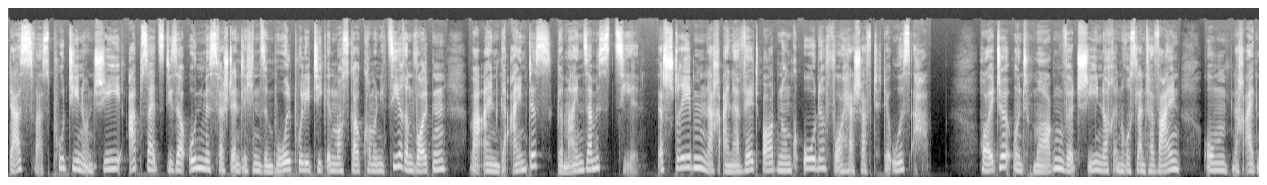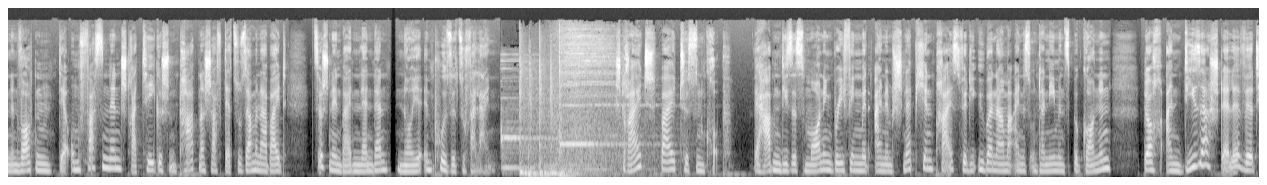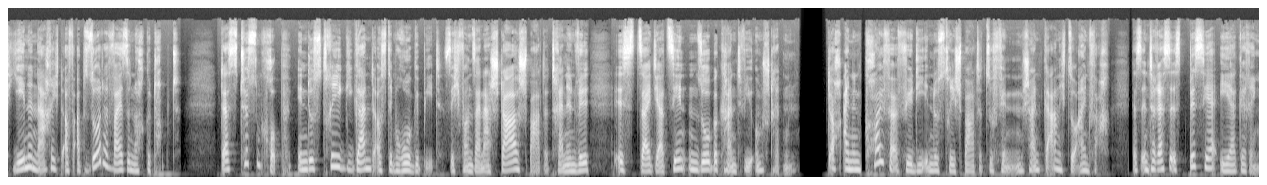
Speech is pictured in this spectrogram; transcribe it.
Das, was Putin und Xi abseits dieser unmissverständlichen Symbolpolitik in Moskau kommunizieren wollten, war ein geeintes, gemeinsames Ziel. Das Streben nach einer Weltordnung ohne Vorherrschaft der USA. Heute und morgen wird Xi noch in Russland verweilen, um nach eigenen Worten der umfassenden strategischen Partnerschaft der Zusammenarbeit zwischen den beiden Ländern neue Impulse zu verleihen. Streit bei ThyssenKrupp. Wir haben dieses Morning Briefing mit einem Schnäppchenpreis für die Übernahme eines Unternehmens begonnen, doch an dieser Stelle wird jene Nachricht auf absurde Weise noch getoppt. Dass ThyssenKrupp, Industriegigant aus dem Ruhrgebiet, sich von seiner Stahlsparte trennen will, ist seit Jahrzehnten so bekannt wie umstritten. Doch einen Käufer für die Industriesparte zu finden, scheint gar nicht so einfach. Das Interesse ist bisher eher gering.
